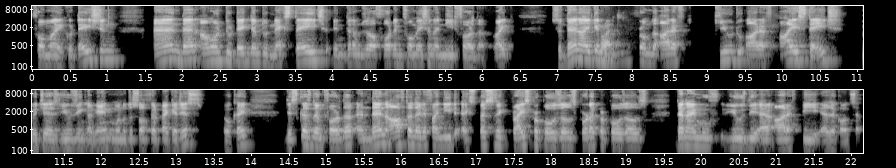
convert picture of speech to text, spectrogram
for my quotation. And then I want to take them to next stage in terms of what information I need further, right? So then I can right. from the RFQ to RFI stage, which is using again one of the software packages, okay? discuss them further and then after that if i need specific price proposals product proposals then i move use the uh, rfp as a concept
